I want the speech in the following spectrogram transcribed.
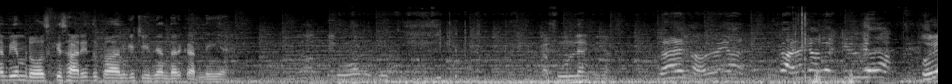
अभी हम रोज की सारी दुकान की चीज़ें अंदर कर ली हैं। फ़ोन लेके जा ओए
